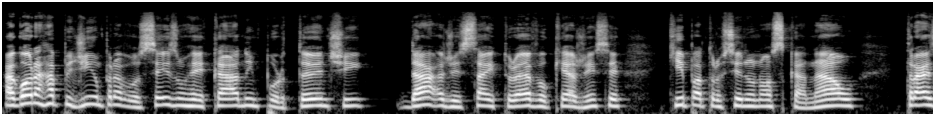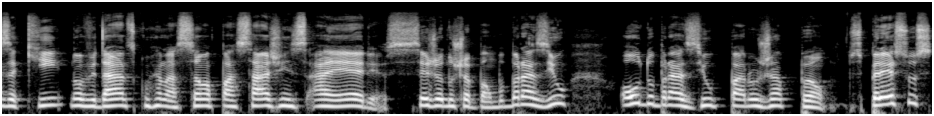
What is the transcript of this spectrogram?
Agora rapidinho para vocês um recado importante da Agisai Travel, que é a agência que patrocina o nosso canal, traz aqui novidades com relação a passagens aéreas, seja do Japão para o Brasil ou do Brasil para o Japão. Os preços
